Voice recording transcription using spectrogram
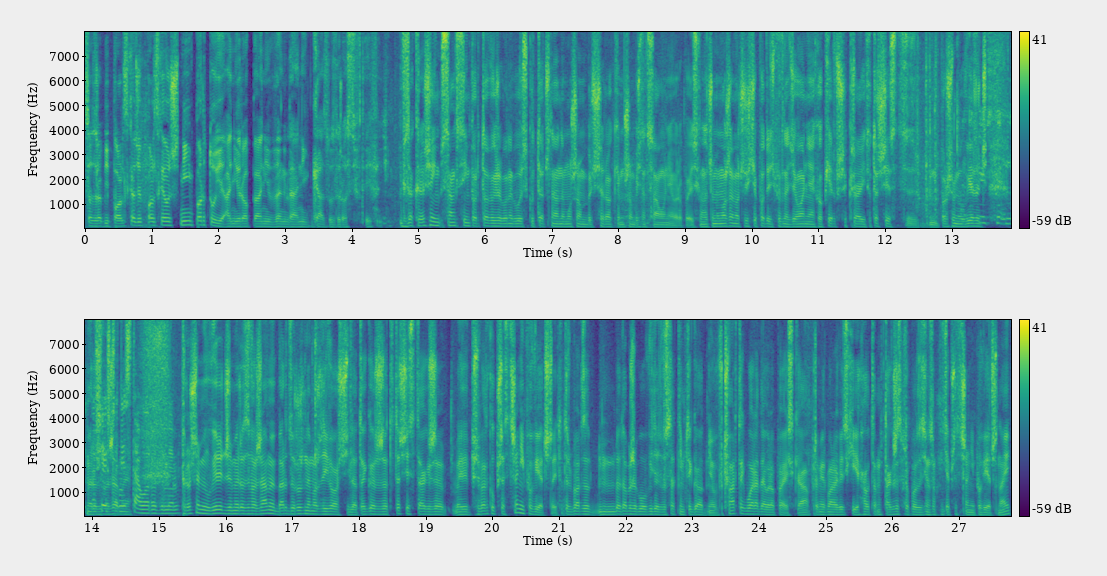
co zrobi Polska? Że Polska już nie importuje ani ropy, ani węgla, ani gazu z Rosji w tej chwili. W zakresie sankcji importowych, żeby one były skuteczne, one muszą być szerokie, muszą być na całą Unię Europejską. Znaczy my możemy oczywiście podjąć pewne działania jako pierwszy kraj, to też jest, proszę mi uwierzyć, my to się jeszcze nie stało, rozumiem. Proszę mi uwierzyć, że my rozważamy bardzo różne możliwości, dlatego że to też jest tak, że w przypadku przestrzeni powietrznej, to też bardzo dobrze było widać w ostatnim tygodniu. W czwartek była Rada Europejska, premier Morawiecki jechał tam także z propozycją zamknięcia przestrzeni powietrznej.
